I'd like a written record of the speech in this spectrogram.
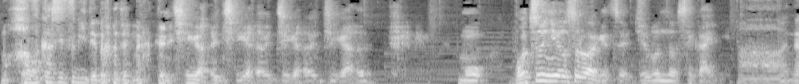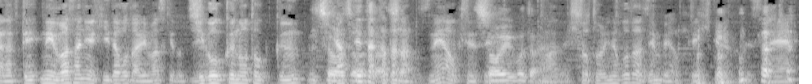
もう恥ずかしすぎてとかじゃなくて。違う違う違う違うもう没入するわけですよ自分の世界にああ、なんかで、ね、噂には聞いたことありますけど、地獄の特訓やってた方なんですね、青木先生。そういうことなんまあ、です一通りのことは全部やってきてるんですね。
